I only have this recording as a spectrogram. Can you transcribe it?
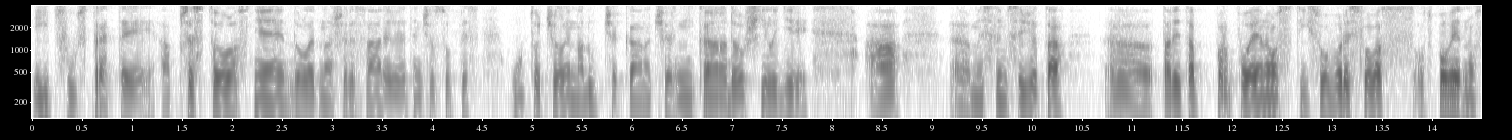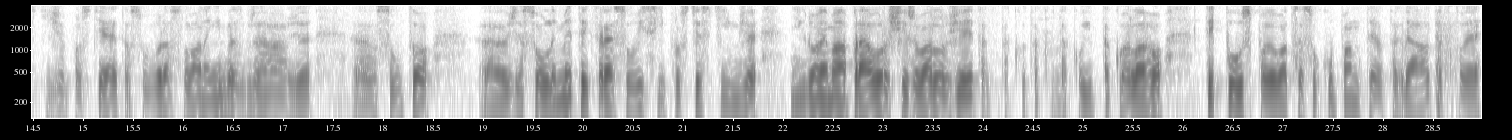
jít v ústrety a přesto vlastně do ledna 69 ten časopis útočil na Dubčeka, na Černíka, na další lidi a e, myslím si, že ta e, tady ta propojenost té svobody slova s odpovědností, že prostě ta svoboda slova není bezbřehá, že e, jsou to že jsou limity, které souvisí prostě s tím, že nikdo nemá právo rozšiřovat lži, tak, tak, tak, takový, takového typu, spojovat se s okupanty a tak dále, tak to je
